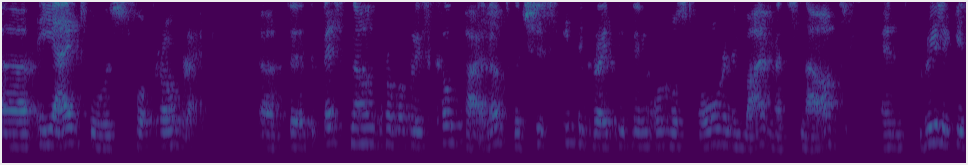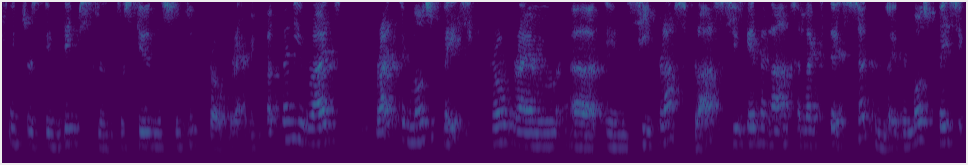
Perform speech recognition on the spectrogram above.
uh, AI tools for programming. Uh, the, the best known probably is Copilot, which is integrated in almost all environments now and really give interesting tips to, to students who do programming. But when you write, write the most basic program uh, in C++, you get an answer like this. Certainly, the most basic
